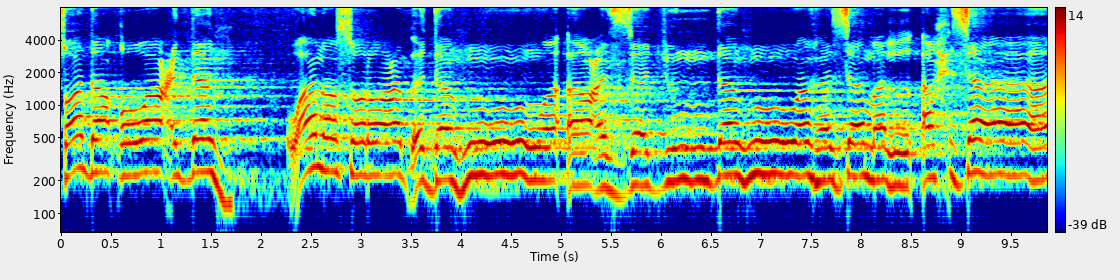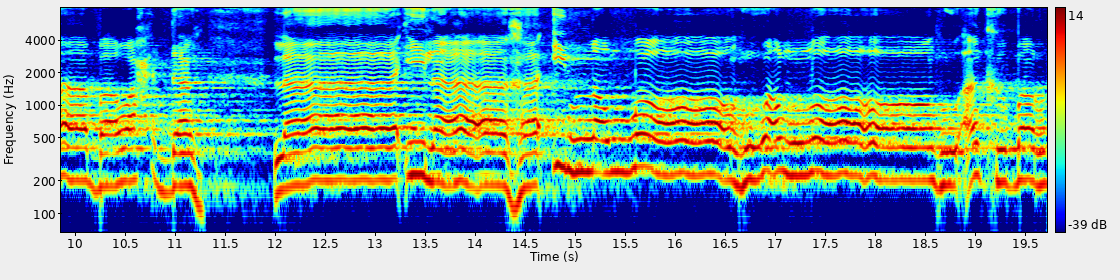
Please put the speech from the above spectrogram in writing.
صدق وعده ونصر عبده وأعز جنده وهزم الأحزاب وحده. لا إله إلا الله والله أكبر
